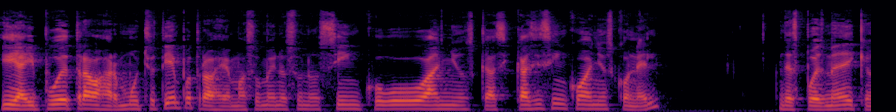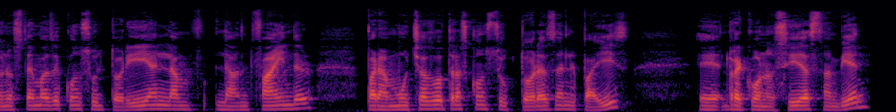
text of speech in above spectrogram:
Y de ahí pude trabajar mucho tiempo, trabajé más o menos unos cinco años, casi, casi cinco años con él. Después me dediqué a unos temas de consultoría en Landfinder, para muchas otras constructoras en el país, eh, reconocidas también,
